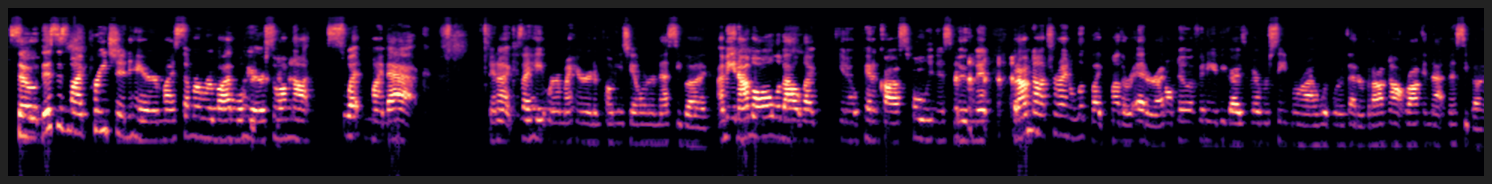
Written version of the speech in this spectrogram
so this is my preaching hair, my summer revival hair, so I'm not sweating my back. And I cuz I hate wearing my hair in a ponytail or a messy bun. I mean, I'm all about like, you know, Pentecost holiness movement, but I'm not trying to look like Mother Etter. I don't know if any of you guys have ever seen Maria Woodworth Etter, but I'm not rocking that messy bun.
